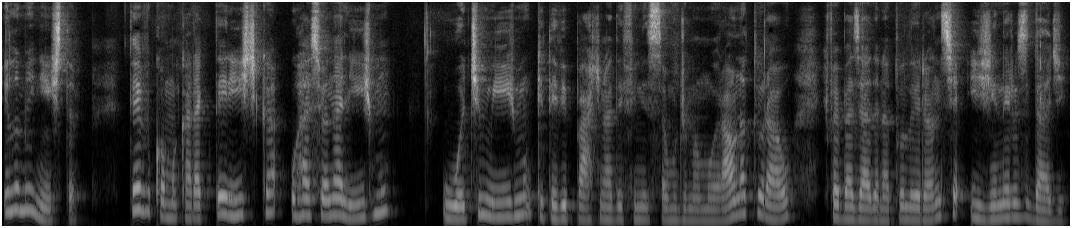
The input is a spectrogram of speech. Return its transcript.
Iluminista teve como característica o racionalismo, o otimismo, que teve parte na definição de uma moral natural que foi baseada na tolerância e generosidade.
